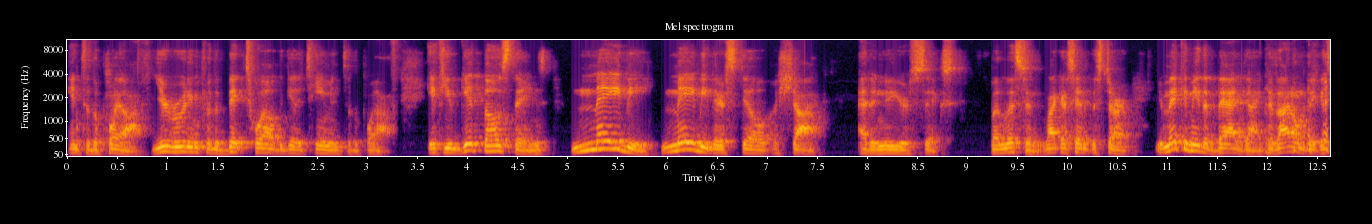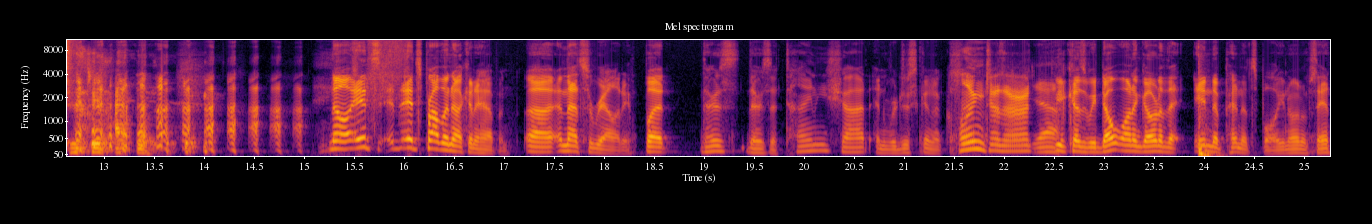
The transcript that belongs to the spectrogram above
into the playoff. You're rooting for the Big 12 to get a team into the playoff. If you get those things, maybe, maybe there's still a shot at a New Year's Six. But listen, like I said at the start, you're making me the bad guy because I don't think it's really likely. No, it's it's probably not going to happen, uh, and that's the reality. But there's there's a tiny shot, and we're just going to cling to that Yeah. because we don't want to go to the Independence Bowl. You know what I'm saying?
